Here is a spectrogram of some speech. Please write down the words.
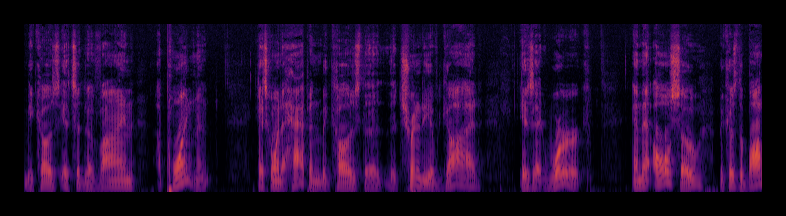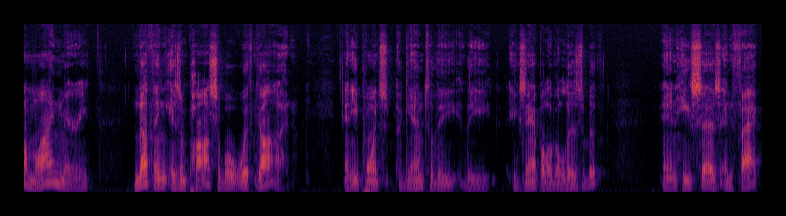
because it's a divine appointment. It's going to happen because the, the Trinity of God is at work. And that also, because the bottom line, Mary, nothing is impossible with God. And he points again to the, the example of Elizabeth. And he says, in fact,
